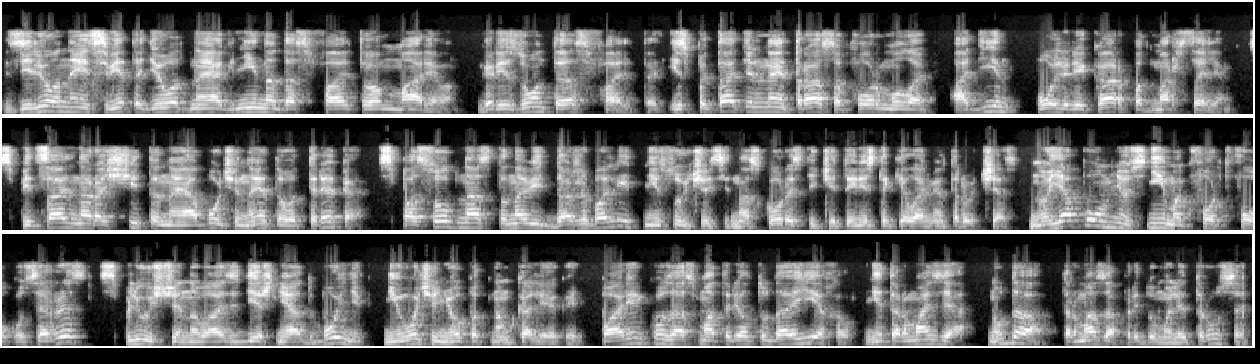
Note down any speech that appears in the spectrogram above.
Зеленые светодиодные огни над асфальтовым маревом, горизонты асфальта, испытательная трасса Формулы-1 Поль-Рикар под Марселем. Специально рассчитанная обочина этого трека способна остановить даже болид, несущийся на скорости 400 км в час. Но я помню снимок Ford Focus РС, сплющенного о здешний отбойник не очень опытным коллегой. Парень куза смотрел туда и ехал, не тормозя. Ну да, тормоза придумали трусы.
